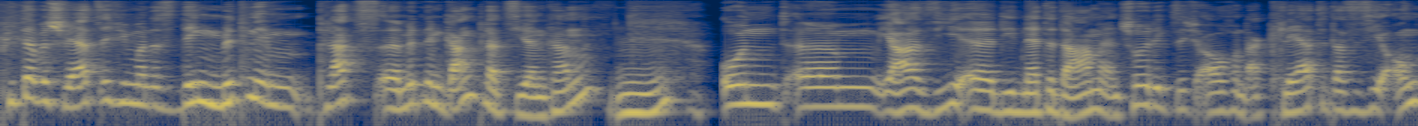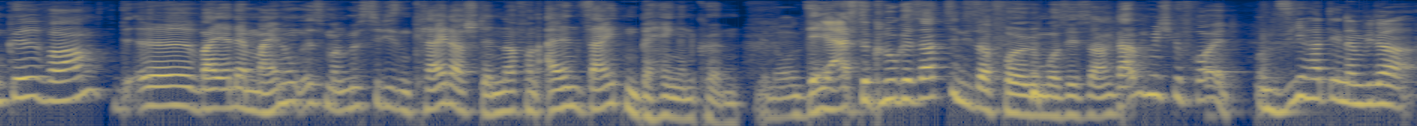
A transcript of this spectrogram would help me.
Peter beschwert sich, wie man das Ding mitten im Platz, äh, mitten im Gang platzieren kann. Mhm. Und ähm, ja, sie, äh, die nette Dame, entschuldigt sich auch und erklärte, dass es ihr Onkel war, äh, weil er der Meinung ist, man müsste diesen Kleiderständer von allen Seiten behängen können. Genau, der erste kluge Satz in dieser Folge, muss ich sagen. Da habe ich mich gefreut. Und sie hat ihn dann wieder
